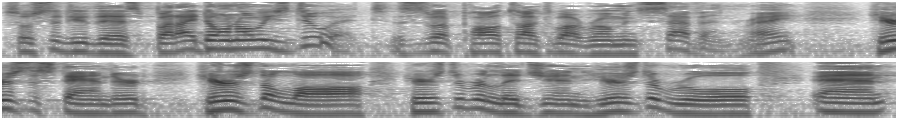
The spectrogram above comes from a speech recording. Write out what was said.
supposed to do this, but I don't always do it. This is what Paul talked about Romans 7, right? Here's the standard, here's the law, here's the religion, here's the rule, and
